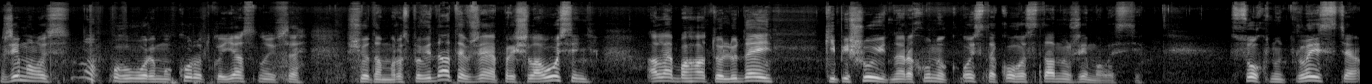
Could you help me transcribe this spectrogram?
Жимолость, ну, поговоримо коротко, ясно і все, що там розповідати. Вже прийшла осінь, але багато людей кіпішують на рахунок ось такого стану жимолості. Сохнуть листя,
